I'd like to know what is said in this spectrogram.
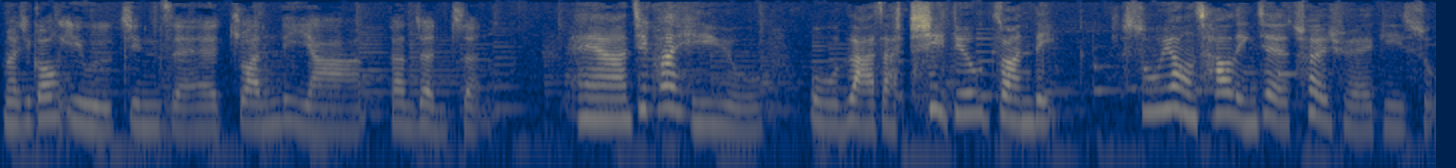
嘛是讲有真侪专利啊，甲认证。嘿啊，这款鱼油有六十四张专利，使用超临界萃取的技术。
